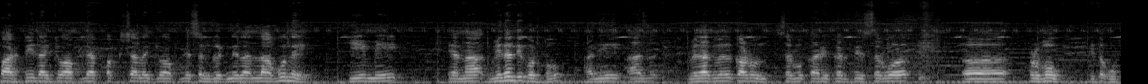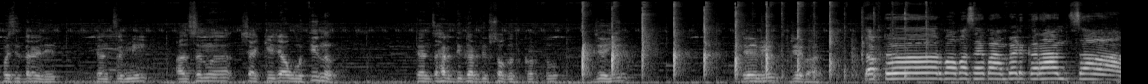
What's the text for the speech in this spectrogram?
पार्टीला किंवा आपल्या पक्षाला किंवा आपल्या संघटनेला लागू नये ही मी यांना विनंती करतो. आणि आज वेळात वेळ काढून सर्व कार्यकर्ते सर्व प्रमुख इथं उपस्थित राहिले. त्यांचं मी आलसन शाखेच्या वतीनं त्यांचं हार्दिक हार्दिक स्वागत करतो. जय हिंद जय भीम जय भारत. डॉक्टर बाबासाहेब आंबेडकरांचा.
